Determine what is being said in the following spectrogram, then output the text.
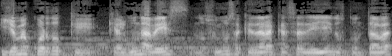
Y yo me acuerdo que, que alguna vez nos fuimos a quedar a casa de ella y nos contaba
